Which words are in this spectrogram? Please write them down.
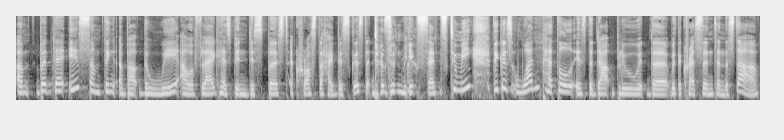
Um, but there is something about the way our flag has been dispersed across the hibiscus that doesn't make sense to me because one petal is the dark blue with the, with the crescent and the star.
